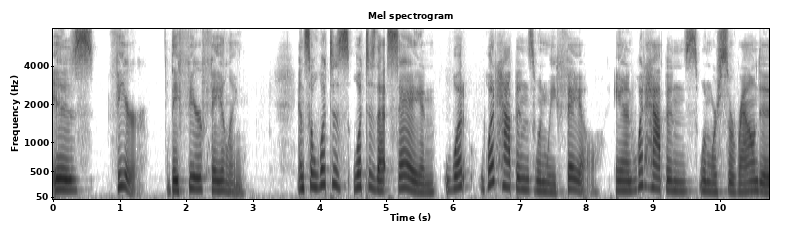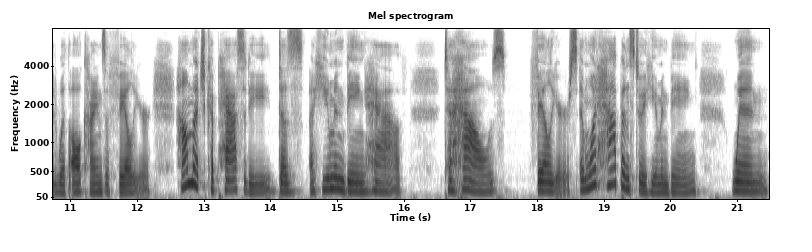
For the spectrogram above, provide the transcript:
is fear. They fear failing. And so what does, what does that say? And what, what happens when we fail? And what happens when we're surrounded with all kinds of failure? How much capacity does a human being have to house failures? And what happens to a human being when,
